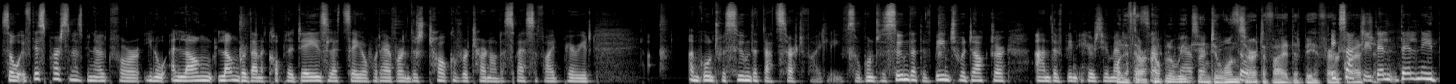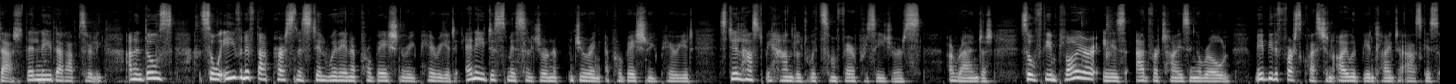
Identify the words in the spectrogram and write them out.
So, if this person has been out for, you know, a long longer than a couple of days, let's say, or whatever, and there's talk of return on a specified period, I'm going to assume that that's certified leave. So we're going to assume that they've been to a doctor and they've been, here's your medical Well, if they're a couple of weeks into whatever. So- uncertified, that'd be a fair Exactly, question. they'll, they'll need that. They'll need that absolutely. And in those, so even if that person is still within a probationary period, any dismissal during, during a probationary period still has to be handled with some fair procedures around it. So if the employer is advertising a role, maybe the first question I would be inclined to ask is,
